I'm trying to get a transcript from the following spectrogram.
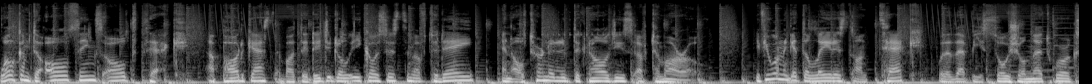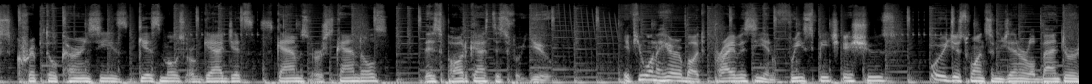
Welcome to All Things Alt Tech, a podcast about the digital ecosystem of today and alternative technologies of tomorrow. If you want to get the latest on tech, whether that be social networks, cryptocurrencies, gizmos or gadgets, scams or scandals, this podcast is for you. If you want to hear about privacy and free speech issues, or you just want some general banter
